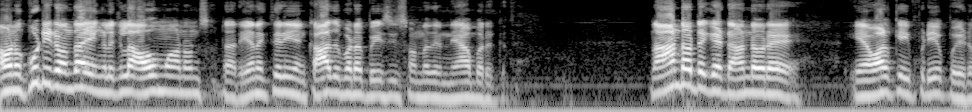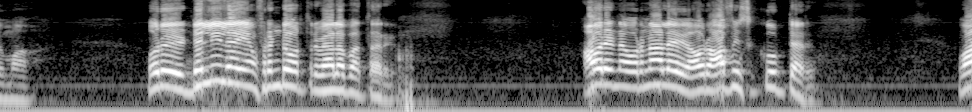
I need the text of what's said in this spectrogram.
அவனை கூட்டிகிட்டு வந்தால் எங்களுக்கெல்லாம் அவமானம்னு சொன்னார். எனக்கு தெரியும் என் காது பட பேசி சொன்னது ஞாபகம் இருக்குது. நான் ஆண்டவர்கிட்ட கேட்டேன் ஆண்டவரே என் வாழ்க்கை இப்படியே போயிடுமா? ஒரு டெல்லியில் என் ஃப்ரெண்டு ஒருத்தர் வேலை பார்த்தாரு. அவர் என்ன ஒரு நாள் அவர் ஆஃபீஸுக்கு கூப்பிட்டாரு. வா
